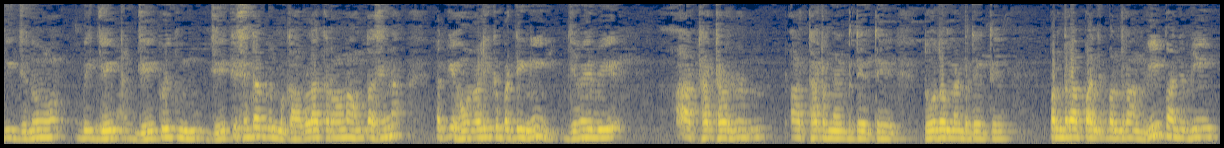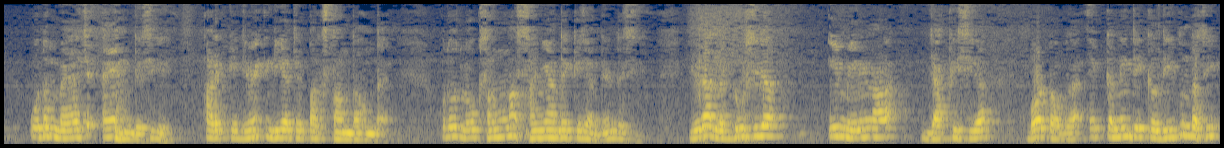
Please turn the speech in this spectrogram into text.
ਵੀ ਜਦੋਂ ਵੀ ਜੇ ਜੇ ਕੋਈ, ਜੇ ਕਿਸੇ ਦਾ ਕੋਈ ਮੁਕਾਬਲਾ ਕਰਾਉਣਾ ਹੁੰਦਾ ਸੀ ਨਾ ਅੱਗੇ ਹੋਣ ਵਾਲੀ ਕਬੱਡੀ ਨਹੀਂ, ਜਿਵੇਂ ਵੀ 8 8 8 8 ਮਿੰਟ ਦੇ ਉੱਤੇ 2 2 ਮਿੰਟ ਦੇ ਉੱਤੇ 15 5 15 20 5 20 ਉਦੋਂ ਮੈਚ ਐ ਹੁੰਦੇ ਸੀਗੇ ਅੜ ਕੇ ਜਿਵੇਂ ਇੰਡੀਆ ਤੇ ਪਾਕਿਸਤਾਨ ਦਾ ਹੁੰਦਾ ਉਦੋਂ ਲੋਕ ਸਾਨੂੰ ਨਾ ਸਾਈਆਂ ਦੇ ਕੇ ਜਾਂਦੇ ਹੁੰਦੇ ਸੀ। ਜਿਹੜਾ ਲੱਡੂ ਸੀਗਾ, ਇਹ ਮੇਰੇ ਨਾਲ ਜਾਫੀ ਸੀਗਾ, ਬਹੁਤ ਟੌਪ ਦਾ। ਇੱਕ ਕੰਨੀ ਤੇ ਕੁਲਦੀਪ ਹੁੰਦਾ ਸੀ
